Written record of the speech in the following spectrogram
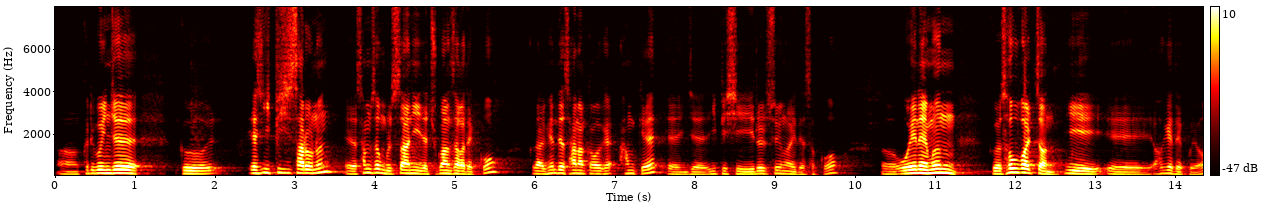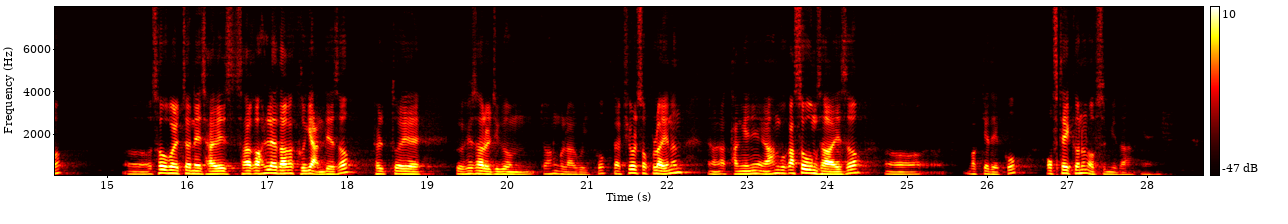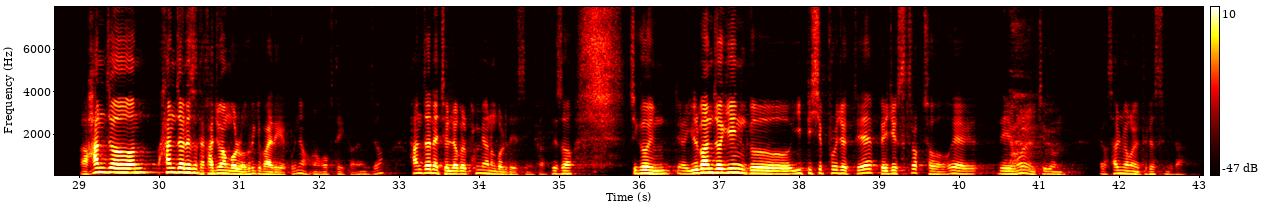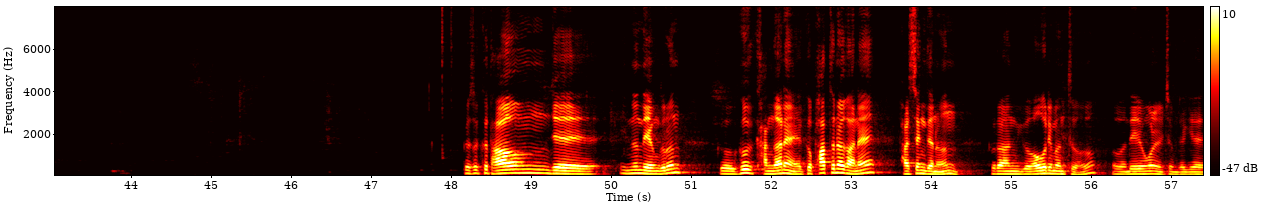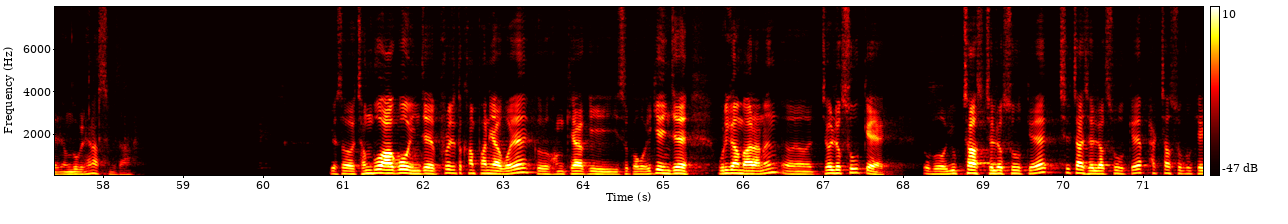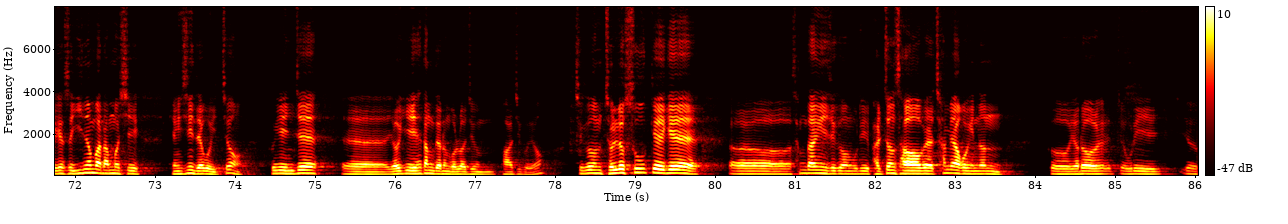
어, 그리고 이제 그 EPC사로는 예, 삼성물산이 이제 주관사가 됐고, 그다음에 현대산업과 함께 예, 이제 EPC를 수행하게 됐었고, 어, O&M은 그 서부발전이 예, 하게 됐고요. 어, 서부발전의 자회사가 하려다가 그게 안 돼서 별도의 그 회사를 지금 좀 하는 걸로 알고 있고, 그다음 퓨얼 서플라이는 어, 당연히 한국가스공사에서 어, 맡게 됐고, 오프테이커는 없습니다. 예. 아, 한전 한전에서 다 가져간 걸로 그렇게 봐야 되겠군요. 어, 오프테이커는 그죠? 한전의 전력을 판매하는 걸로 되어 있으니까. 그래서 지금 일반적인 그 EPC 프로젝트의 베이직 스트럭처의 내용을 지금 제가 설명을 드렸습니다. 그래서 그 다음 이제 있는 내용들은 그, 그 간간에 그 파트너 간에 발생되는 그러한 그 어그리먼트 어, 내용을 좀 여기에 언급을 해놨습니다. 그래서 정부하고 이제 프로젝트 컴퍼니하고의 그 계약이 있을 거고 이게 이제 우리가 말하는 어, 전력 수급 계획, 뭐 6차 전력 수급 계획, 7차 전력 수급 계획, 8차 수급 계획에서 2년마다 한 번씩 갱신이 되고 있죠. 그게 이제 에, 여기에 해당되는 걸로 지금 봐지고요. 지금 전력 수급 계획에 어, 상당히 지금 우리 발전 사업에 참여하고 있는 그 여러 우리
